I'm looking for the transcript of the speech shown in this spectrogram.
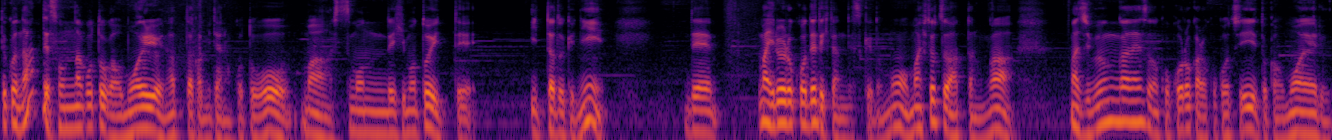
でこれなんでそんなことが思えるようになったかみたいなことを、まあ、質問で紐解いていった時にでまあいろいろこう出てきたんですけども、まあ、一つあったのが、まあ、自分がねその心から心地いいとか思える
